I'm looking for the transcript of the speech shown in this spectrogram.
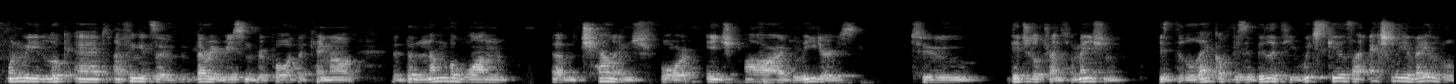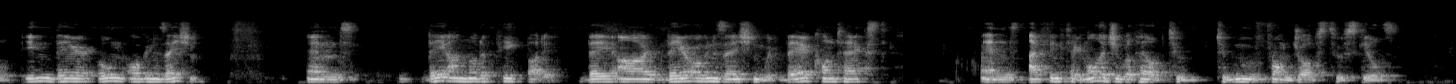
When we look at, I think it's a very recent report that came out, that the number one um, challenge for HR leaders to digital transformation is the lack of visibility, which skills are actually available in their own organization. And they are not a peak body. They are their organization with their context. And I think technology will help to, to move from jobs to skills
